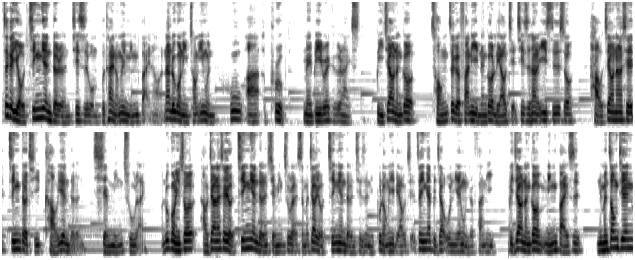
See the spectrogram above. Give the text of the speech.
这个有经验的人，其实我们不太容易明白哈。那如果你从英文 “who are approved may be recognized” 比较能够从这个翻译能够了解，其实他的意思是说，好叫那些经得起考验的人显明出来。如果你说好叫那些有经验的人显明出来，什么叫有经验的人？其实你不容易了解，这应该比较文言文的翻译，比较能够明白是你们中间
